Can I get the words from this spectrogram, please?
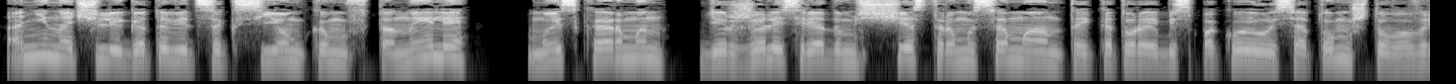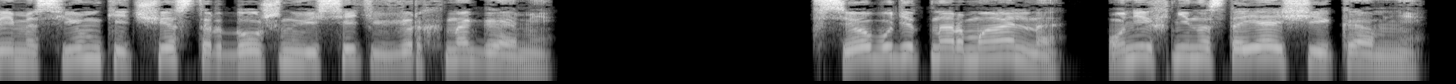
Они начали готовиться к съемкам в тоннеле, мы с Кармен держались рядом с Честером и Самантой, которая беспокоилась о том, что во время съемки Честер должен висеть вверх ногами. «Все будет нормально, у них не настоящие камни,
